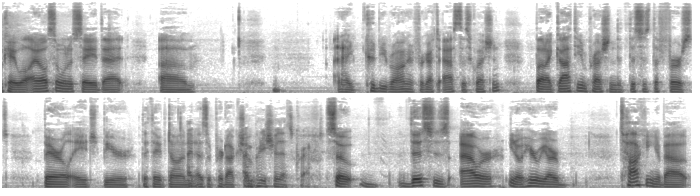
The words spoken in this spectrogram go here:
Okay, well, I also want to say that, um, and I could be wrong. I forgot to ask this question, but I got the impression that this is the first barrel aged beer that they've done as a production. I'm pretty sure that's correct. so this is our, you know, here we are talking about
